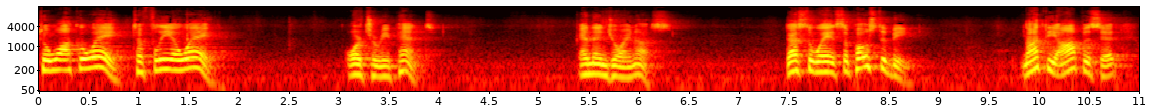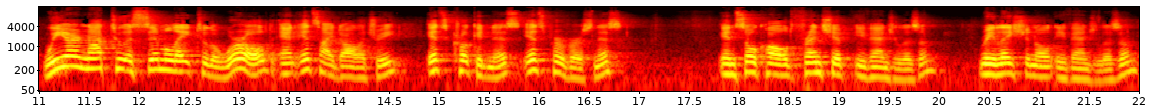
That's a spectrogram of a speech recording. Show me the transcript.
to walk away, to flee away, or to repent and then join us. That's the way it's supposed to be. Not the opposite. We are not to assimilate to the world and its idolatry, its crookedness, its perverseness in so called friendship evangelism, relational evangelism.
